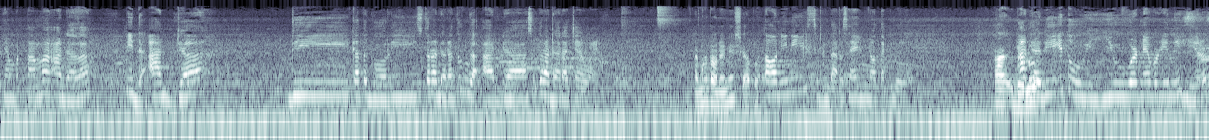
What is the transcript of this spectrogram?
Yang pertama adalah tidak ada di kategori sutradara tuh nggak ada sutradara cewek. emang tahun ini siapa Tahun ini sebentar saya nyontek dulu. ah, dulu Ada di itu You Were Never Really Here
